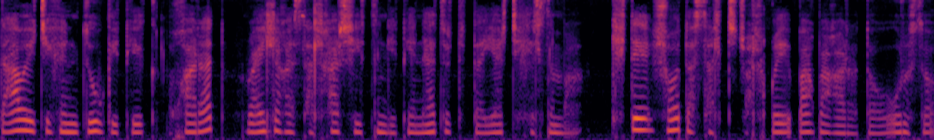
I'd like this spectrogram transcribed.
Даав ээжийнх нь зөв гэдгийг ухаарад Райлигаас салахаар шийдсэн гэдгээ найзуудтай ярьж эхэлсэн баг. Гэхдээ шууд бас салчих болохгүй баг багаар одоо өөрөөсөө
